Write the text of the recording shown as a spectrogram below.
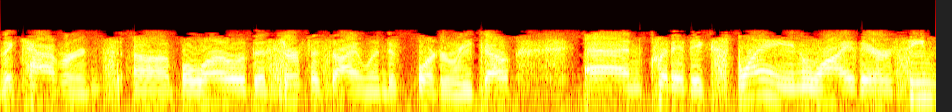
the caverns uh, below the surface island of Puerto Rico? And could it explain why there seems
